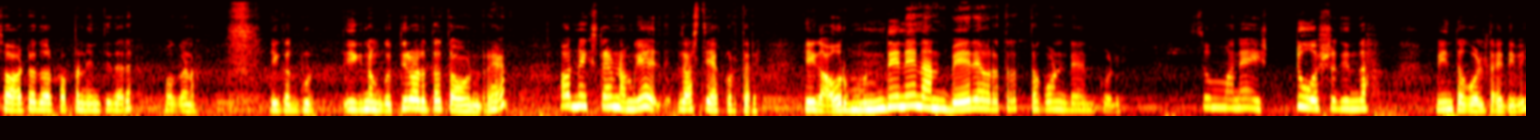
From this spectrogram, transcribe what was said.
ಸೊ ಆಟೋದವ್ರ ಪಾಪ ನಿಂತಿದ್ದಾರೆ. ಹೋಗೋಣ. ಈಗ ಗುಡ್ ಈಗ ನಮ್ಗೆ ಗೊತ್ತಿರೋರ ಹತ್ರ ತೊಗೊಂಡ್ರೆ ಅವ್ರು ನೆಕ್ಸ್ಟ್ ಟೈಮ್ ನಮಗೆ ಜಾಸ್ತಿ ಹಾಕಿ ಕೊಡ್ತಾರೆ. ಈಗ ಅವ್ರ ಮುಂದೆನೇ ನಾನು ಬೇರೆಯವ್ರ ಹತ್ರ ತಗೊಂಡೆ ಅಂದ್ಕೊಳ್ಳಿ ಸುಮ್ಮನೆ ಇಷ್ಟು ವರ್ಷದಿಂದ ಮೀನು ತಗೊಳ್ತಾ ಇದ್ದೀವಿ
